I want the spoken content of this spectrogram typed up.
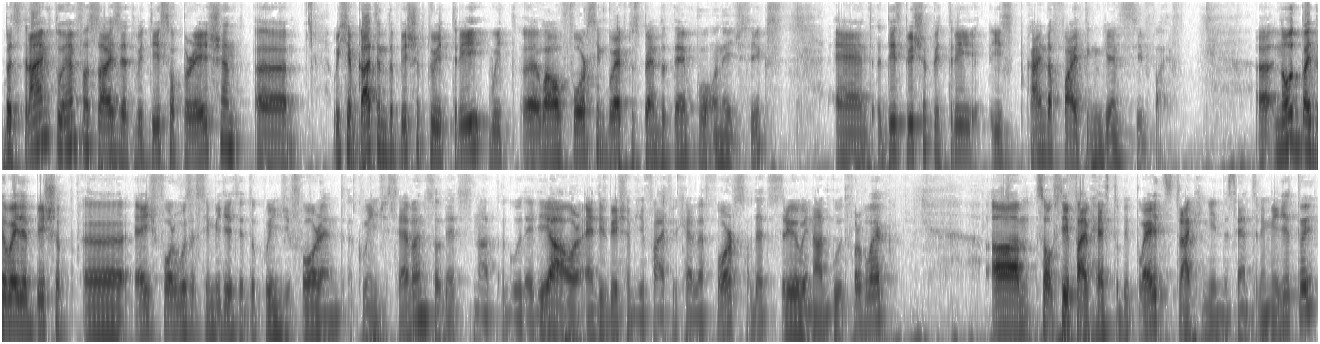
but trying to emphasize that with this operation, uh, we have gotten the bishop to e3 with, uh, while forcing black to spend the tempo on h6. And this bishop e3 is kind of fighting against c5. Uh, note, by the way, that bishop uh, h4 loses immediately to queen g4 and queen g7, so that's not a good idea. Or and if bishop g5, you have f4, so that's really not good for black. Um, so c5 has to be played, striking in the center immediately.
